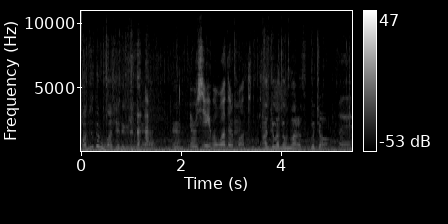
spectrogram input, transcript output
밤새도록 뭐 가셔야 되겠는데. 예? 열심히 먹어야 될 것 같은데 안주가 너무 많아서 그렇죠? 네.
